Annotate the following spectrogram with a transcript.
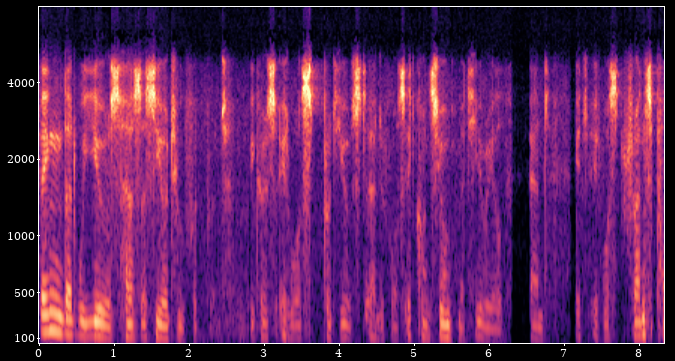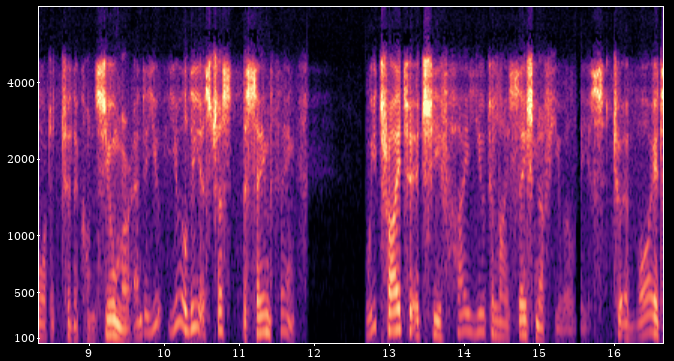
thing that we use has a CO2 footprint because it was produced and it was it consumed material and it, it was transported to the consumer. And the ULD is just the same thing. We try to achieve high utilization of ULDs to avoid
